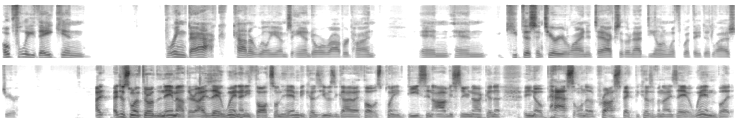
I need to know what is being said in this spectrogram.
hopefully they can bring back Connor Williams and or Robert Hunt and and keep this interior line intact so they're not dealing with what they did last year. I, I just want to throw the name out there. Isaiah Wynn. Any thoughts on him? Because he was a guy I thought was playing decent. Obviously, you're not going to, you know, pass on a prospect because of an Isaiah Wynn. But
